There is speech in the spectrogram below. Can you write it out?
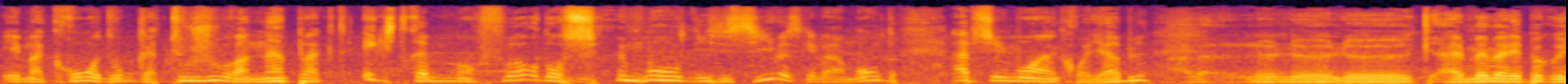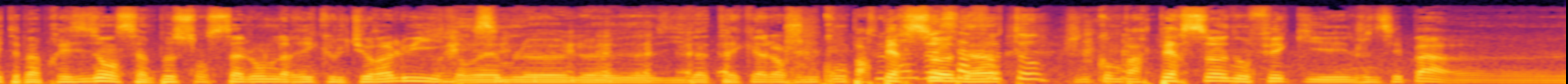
Et Macron donc a toujours un impact extrêmement fort dans ce monde ici, parce qu'il y avait un monde absolument incroyable. Ah bah, le, le- le- ah, même à l'époque où il n'était pas président, c'est un peu son salon de l'agriculture à lui, quand même, le, le, Vivatech. Alors je ne compare Tout personne, hein. je ne compare personne au fait qu'il est, je ne sais pas, euh,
